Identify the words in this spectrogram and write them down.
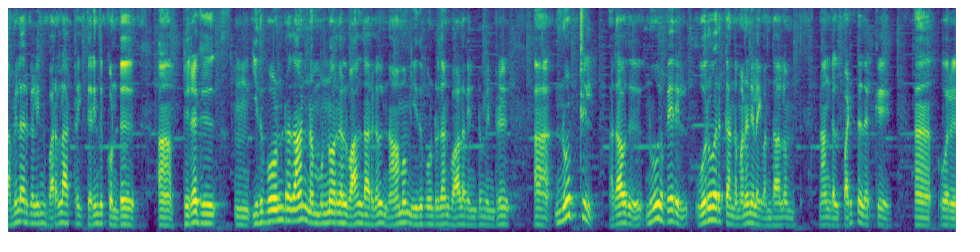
தமிழர்களின் வரலாற்றை தெரிந்து கொண்டு பிறகு இதுபோன்றுதான் இது போன்றுதான் நம் முன்னோர்கள் வாழ்ந்தார்கள் நாமும் இது போன்றுதான் வாழ வேண்டும் என்று நூற்றில் அதாவது நூறு பேரில் ஒருவருக்கு அந்த மனநிலை வந்தாலும் நாங்கள் படித்ததற்கு ஒரு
